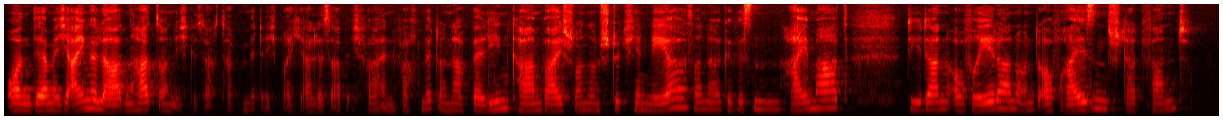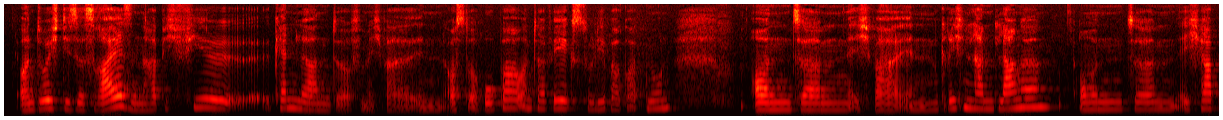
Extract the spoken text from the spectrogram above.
Und der mich eingeladen hat und ich gesagt habe, mit, ich breche alles ab, ich fahre einfach mit. Und nach Berlin kam, war ich schon so ein Stückchen näher, so einer gewissen Heimat, die dann auf Rädern und auf Reisen stattfand. Und durch dieses Reisen habe ich viel kennenlernen dürfen. Ich war in Osteuropa unterwegs, du lieber Gott nun. Und ähm, ich war in Griechenland lange und ähm, ich habe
